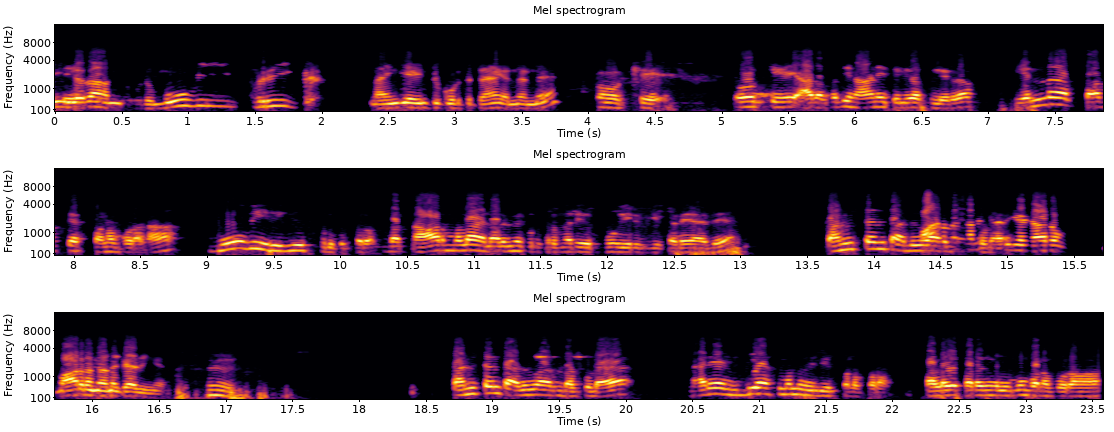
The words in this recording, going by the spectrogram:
நீங்க தான் அந்த ஒரு மூவி ஃப்ரீக் நான் இங்கே இன்ட்டு கொடுத்துட்டேன். என்னன்னு? ஓகே ஓகே அத பத்தி நானே தெளிவா சொல்லிடுறேன். என்ன பாட்காஸ்ட் பண்ண போறேன்னா மூவி ரிவ்யூஸ் கொடுக்க போறோம். பட் நார்மலா எல்லாருமே கொடுக்குற மாதிரி ஒரு மூவி ரிவ்யூ கிடையாது. கண்டென்ட் அதுவா இருந்தா கூட. யாரும். மாற நினைக்காதீங்க. கண்டென்ட் அதுவா இருந்தா கூட நிறைய வித்தியாசமான ரிவ்யூஸ் பண்ண போறோம். பழைய படங்களுக்கும் பண்ண போறோம்.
